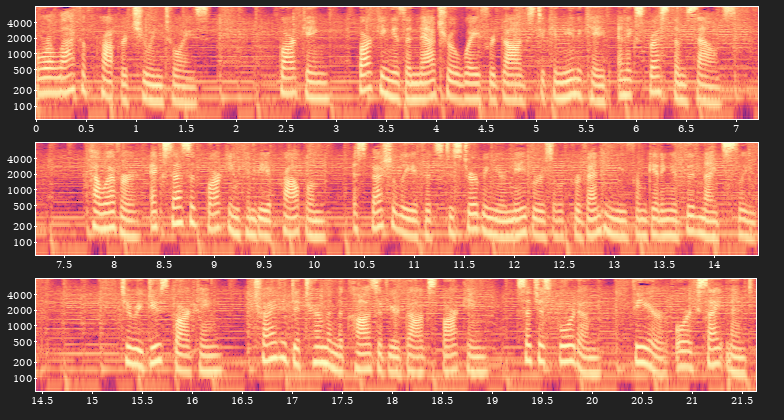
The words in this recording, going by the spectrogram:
or a lack of proper chewing toys. Barking Barking is a natural way for dogs to communicate and express themselves. However, excessive barking can be a problem, especially if it's disturbing your neighbors or preventing you from getting a good night's sleep. To reduce barking, try to determine the cause of your dog's barking, such as boredom, fear, or excitement,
